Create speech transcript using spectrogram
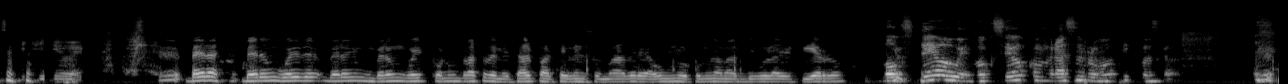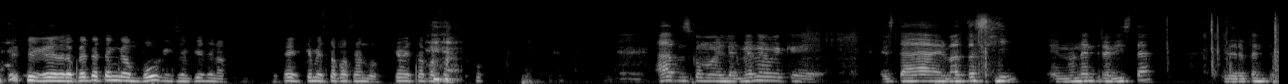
sí, güey. Ver a, ver un güey de- ver un, ver un güey con un brazo de metal partirle en su madre, a uno con una mandíbula de fierro. Boxeo, güey, boxeo con brazos robóticos, cabrón. Y que de repente tengan bug y se empiecen a. Eh, ¿Qué me está pasando? ¿Qué me está pasando? Ah, pues como el del meme, güey, que está el vato así en una entrevista y de repente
